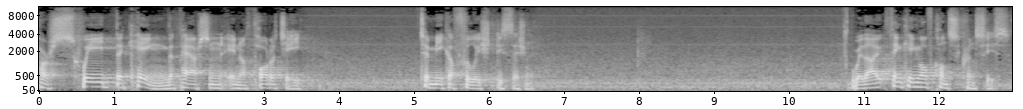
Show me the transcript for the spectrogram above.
persuade the king, the person in authority, to make a foolish decision. Without thinking of consequences.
